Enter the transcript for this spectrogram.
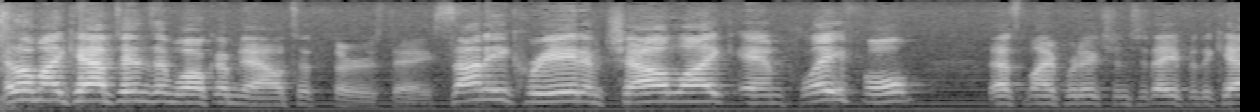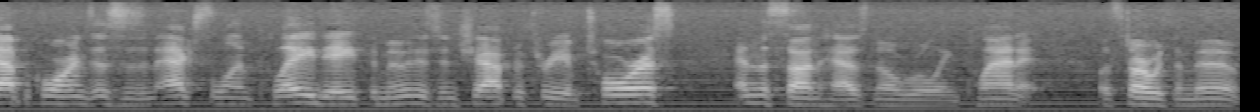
Hello, my captains, and welcome now to Thursday. Sunny, creative, childlike, and playful. That's my prediction today for the Capricorns. This is an excellent play date. The moon is in chapter 3 of Taurus, and the sun has no ruling planet. Let's start with the moon.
